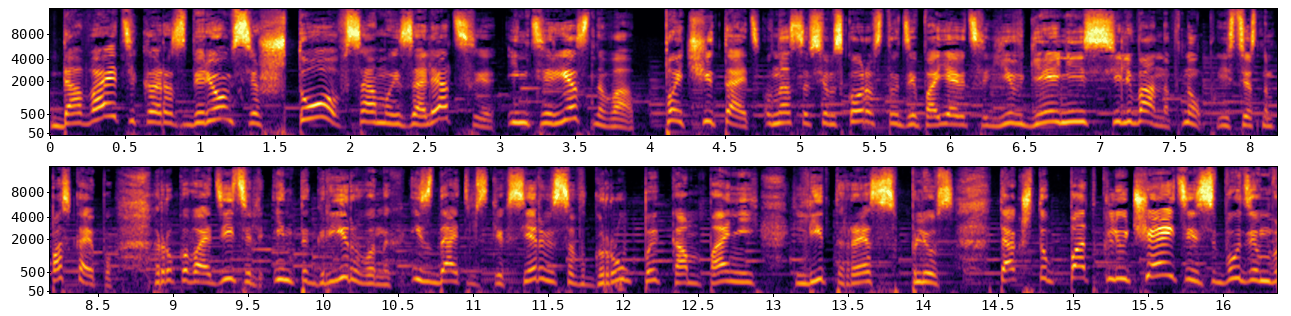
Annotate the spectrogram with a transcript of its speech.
Давайте-ка разберемся, что в самоизоляции интересного почитать. У нас совсем скоро в студии появится Евгений Сильванов, ну, естественно, по скайпу, руководитель интегрированных издательских сервисов группы компаний Литрес Плюс. Так что подключайтесь, будем в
